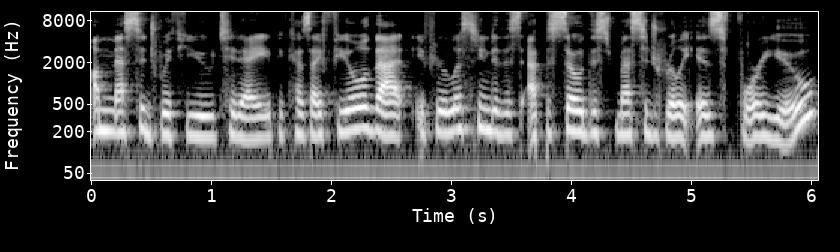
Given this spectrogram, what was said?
a message with you today because I feel that if you're listening to this episode, this message really is for you.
